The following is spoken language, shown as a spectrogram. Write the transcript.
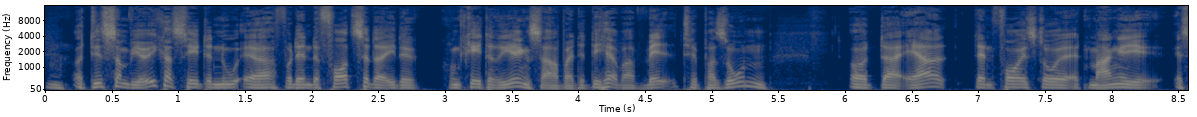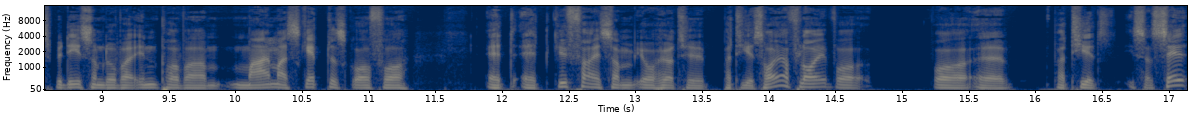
Mm. Og det, som vi jo ikke har set endnu, er, hvordan det fortsætter i det konkrete regeringsarbejde. Det her var valg til personen, og der er den forhistorie, at mange i SPD, som du var inde på, var meget, meget skeptiske over for, at, at Giffey, som jo hører til partiets højrefløj, hvor hvor øh, partiet i sig selv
